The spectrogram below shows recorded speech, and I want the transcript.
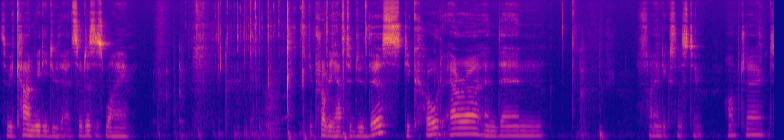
So we can't really do that. So this is why probably have to do this, decode error, and then find existing object.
